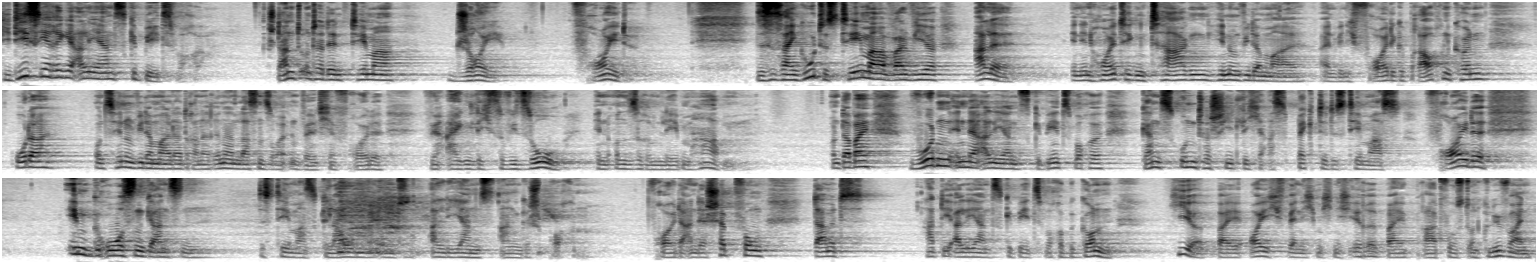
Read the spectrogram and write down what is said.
Die diesjährige Allianz Gebetswoche stand unter dem Thema Joy, Freude. Das ist ein gutes Thema, weil wir alle in den heutigen Tagen hin und wieder mal ein wenig Freude gebrauchen können oder uns hin und wieder mal daran erinnern lassen sollten, welche Freude wir eigentlich sowieso in unserem Leben haben. Und dabei wurden in der Allianz Gebetswoche ganz unterschiedliche Aspekte des Themas Freude im großen Ganzen des Themas Glauben und Allianz angesprochen. Freude an der Schöpfung, damit hat die Allianz Gebetswoche begonnen. Hier bei euch, wenn ich mich nicht irre, bei Bratwurst und Glühwein.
